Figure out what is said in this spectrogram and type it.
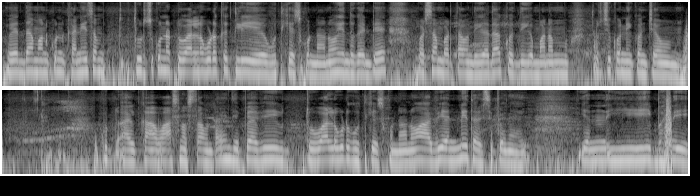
వేద్దాం అనుకున్న కనీసం తుడుచుకున్న టువాల్ని కూడా క్లీ ఉతికేసుకున్నాను. ఎందుకంటే వర్షం పడతా ఉంది కదా కొద్దిగా మనం తుడుచుకొని కొంచెం కుట్ అవి వాసన వస్తూ ఉంటాయని చెప్పి అవి టువాళ్ళు కూడా ఉతికేసుకున్నాను. అవి అన్నీ తడిసిపోయినాయి. ఈ ఇబ్బంది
